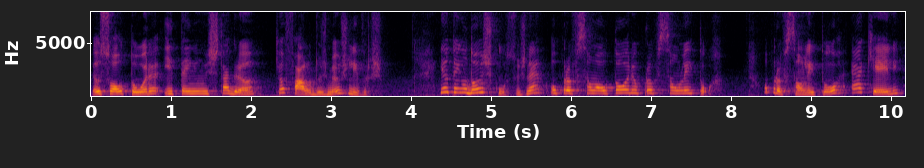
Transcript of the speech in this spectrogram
Eu sou autora e tenho um Instagram que eu falo dos meus livros. E eu tenho dois cursos, né? O Profissão Autor e o Profissão Leitor. O profissão leitor é aquele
